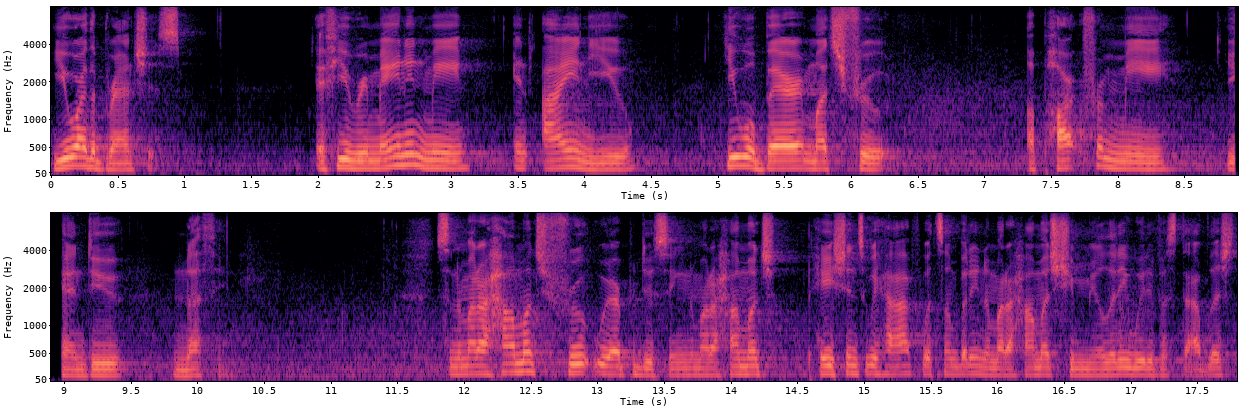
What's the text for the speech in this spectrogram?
you are the branches. If you remain in me and I in you, you will bear much fruit. Apart from me, you can do nothing. So, no matter how much fruit we are producing, no matter how much patience we have with somebody, no matter how much humility we've established,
